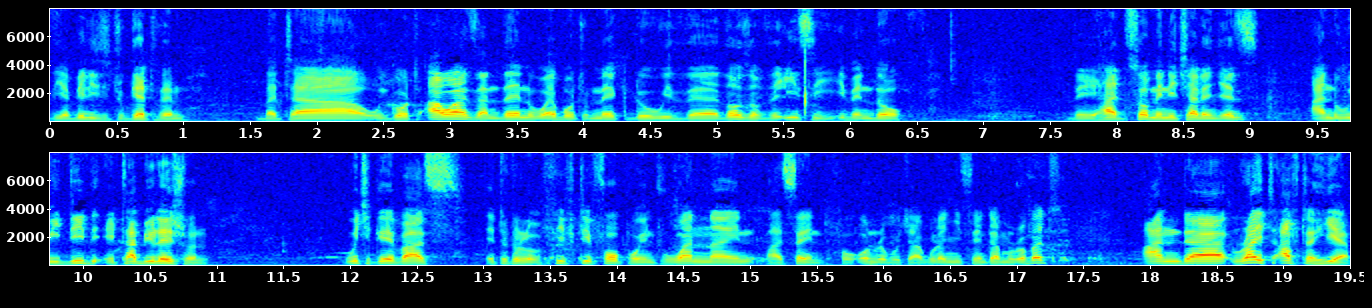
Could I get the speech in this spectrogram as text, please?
the ability to get them. But uh, we got ours, and then were able to make do with uh, those of the EC, even though they had so many challenges. And we did a tabulation, which gave us a total of 54.19% for Honorable Kyagulanyi Sentamu Robert. And uh, right after here,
